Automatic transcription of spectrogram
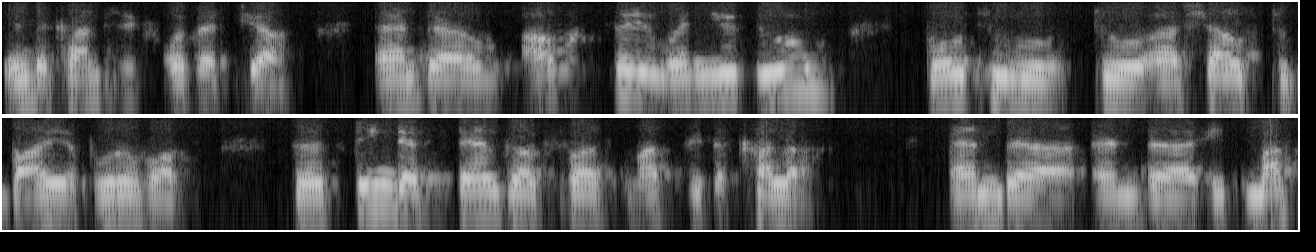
in the country for that year. And uh, I would say when you do go to to a shelf to buy a Boerewors, the thing that stands out first must be the color, and uh, and uh, it must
